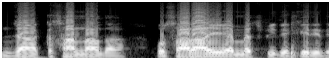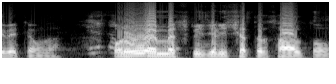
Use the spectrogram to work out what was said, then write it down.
ਜਾਂ ਕਿਸਾਨਾਂ ਦਾ, ਉਹ ਸਾਰਾ ਇਹ ਐਮਐਸਪੀ ਦੇ ਘੇਰੇ ਦੇ ਵਿੱਚ ਆਉਂਦਾ। ਔਰ ਉਹ ਐਮਐਸਪੀ ਜਿਹੜੀ 76 ਸਾਲ ਤੋਂ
